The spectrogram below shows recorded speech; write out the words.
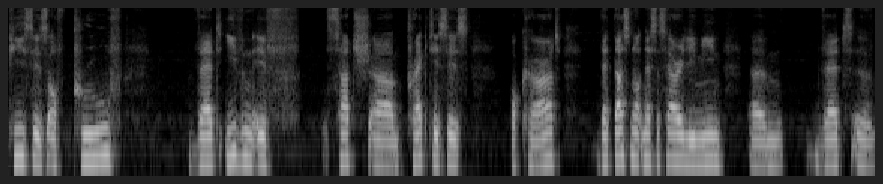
pieces of proof that even if such um, practices occurred, that does not necessarily mean um, that uh,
